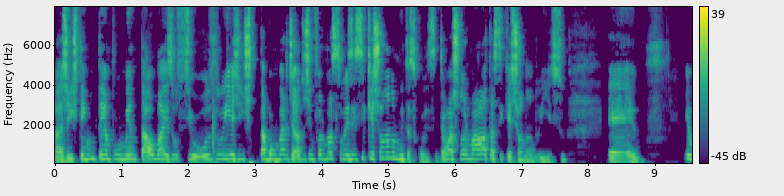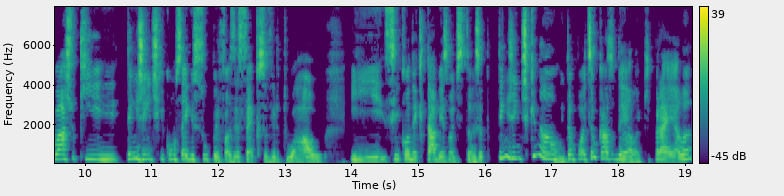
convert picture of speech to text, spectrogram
a gente tem um tempo mental mais ocioso e a gente está bombardeado de informações e se questionando muitas coisas. Então, eu acho normal ela estar tá se questionando isso. É, eu acho que tem gente que consegue super fazer sexo virtual e se conectar mesmo à distância. Tem gente que não. Então, pode ser o caso dela, que para ela,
